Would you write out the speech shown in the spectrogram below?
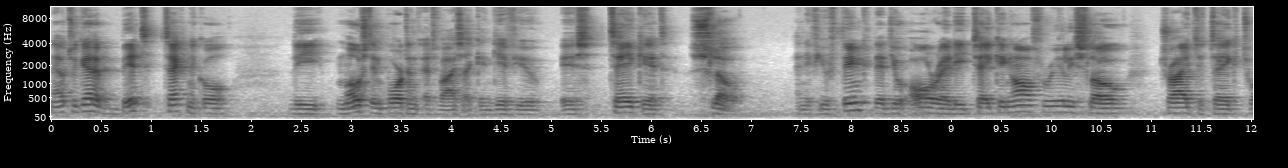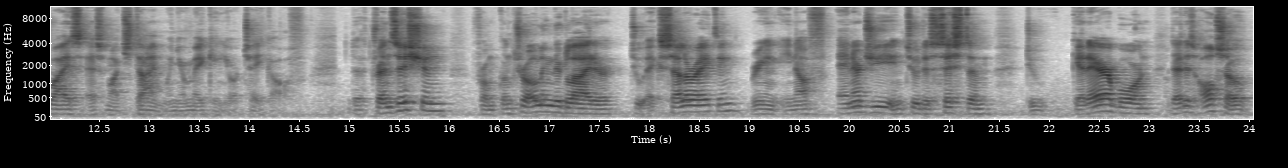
Now to get a bit technical, the most important advice I can give you is take it slow. And if you think that you're already taking off really slow, try to take twice as much time when you're making your takeoff. The transition from controlling the glider to accelerating, bringing enough energy into the system to get airborne, that is also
